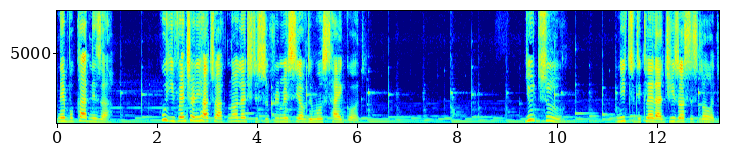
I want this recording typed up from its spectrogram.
Nebuchadnezzar, who eventually had to acknowledge the supremacy of the Most High God. You too need to declare that Jesus is Lord.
